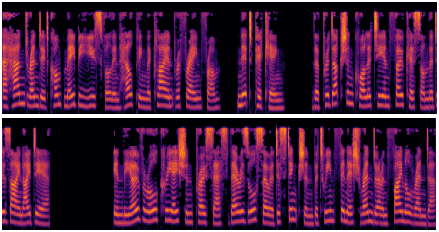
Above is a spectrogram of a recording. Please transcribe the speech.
A hand-rendered comp may be useful in helping the client refrain from nitpicking the production quality and focus on the design idea. In the overall creation process there is also a distinction between finish render and final render.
